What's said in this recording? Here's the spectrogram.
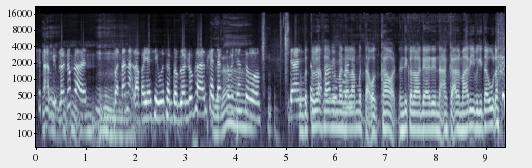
Saya tak ambil bulan 12. Mm-mm. Sebab tak naklah bayar sewa sampai bulan 12 kan. Cakap Yelah. macam tu. Dan Kebetulan tempat saya baru memang pun, dah lama tak workout. Nanti kalau ada ada nak angkat almari bagi tahu lah.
